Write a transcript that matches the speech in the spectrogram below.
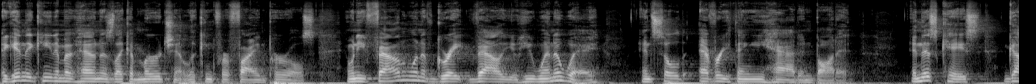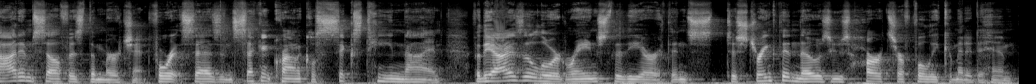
Again, the kingdom of heaven is like a merchant looking for fine pearls. And when he found one of great value, he went away and sold everything he had and bought it. In this case, God himself is the merchant, for it says in 2 Chronicles 16:9, "For the eyes of the Lord range through the earth and to strengthen those whose hearts are fully committed to him."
